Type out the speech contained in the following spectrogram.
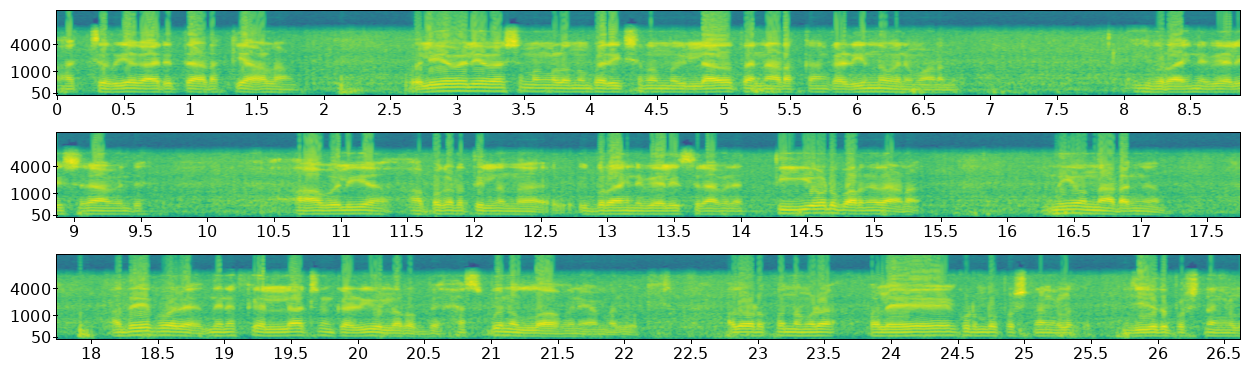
ആ ചെറിയ കാര്യത്തെ അടക്കിയ ആളാണ്. വലിയ വലിയ വിഷമങ്ങളൊന്നും പരീക്ഷണമൊന്നും ഇല്ലാതെ തന്നെ അടക്കാൻ കഴിയുന്നവനുമാണെന്ന് ഇബ്രാഹിം നബി അലി ഇസ്ലാമിന്റെ ആ വലിയ അപകടത്തിൽ നിന്ന് ഇബ്രാഹിം നബി അലി ഇസ്ലാമിനെ തീയോട് പറഞ്ഞതാണ് നീ ഒന്ന് അടങ്ങുക അതേപോലെ നിനക്ക് എല്ലാറ്റിനും കഴിയുമല്ലോ റബ്ബെ. ഹസ്ബുൻ അള്ളാഹുനെ അമൽ വക്കീൽ. അതോടൊപ്പം നമ്മുടെ പല കുടുംബ പ്രശ്നങ്ങൾ ജീവിത പ്രശ്നങ്ങൾ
